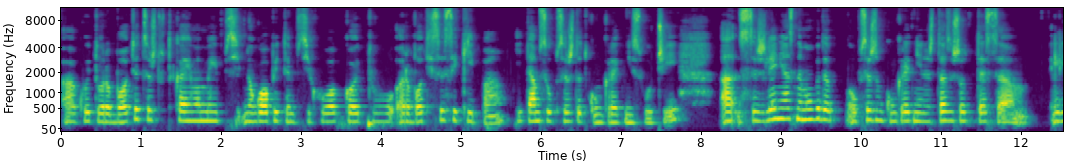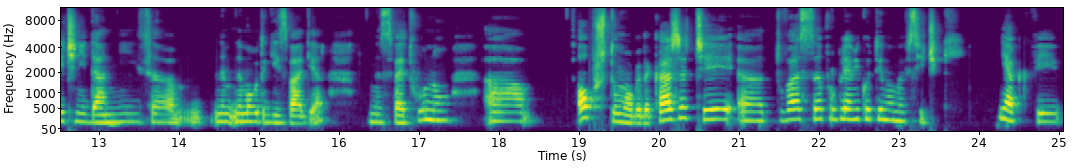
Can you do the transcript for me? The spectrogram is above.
а, които работят. Също така имаме и пси, много опитен психолог, който работи с екипа и там се обсъждат конкретни случаи. А, съжаление, аз не мога да обсъждам конкретни неща, защото те са лични данни, са, не, не мога да ги извадя на светло, но а, общо мога да кажа, че а, това са проблеми, които имаме всички. Някакви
